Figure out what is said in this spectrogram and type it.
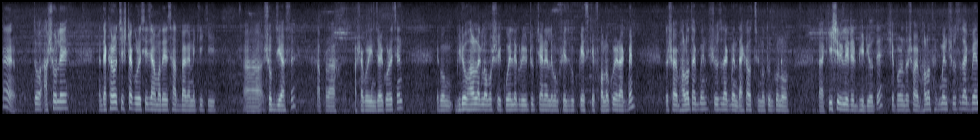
হ্যাঁ তো আসলে দেখানোর চেষ্টা করেছি যে আমাদের ছাদ বাগানে কী কী সবজি আছে, আপনারা আশা করি এনজয় করেছেন। এবং ভিডিও ভালো লাগলে অবশ্যই কোয়েলেগুর ইউটিউব চ্যানেল এবং ফেসবুক পেজকে ফলো করে রাখবেন। তো সবাই ভালো থাকবেন, সুস্থ থাকবেন, দেখা হচ্ছে নতুন কোনো কৃষি রিলেটেড ভিডিওতে সে পর্যন্ত সবাই ভালো থাকবেন, সুস্থ থাকবেন,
